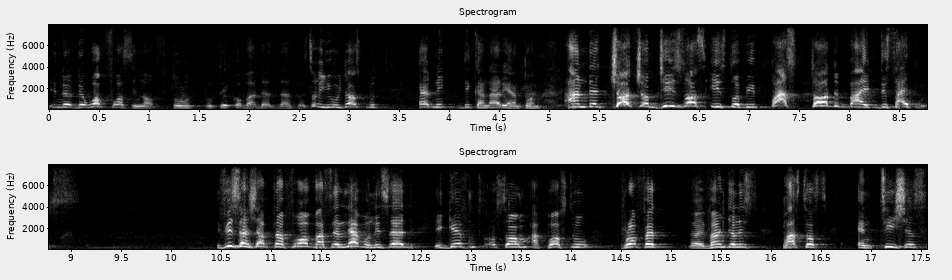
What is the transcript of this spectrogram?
you know, the workforce enough to, to take over that, that? So you just put any the canary and Tom. And the church of Jesus is to be pastored by disciples. Ephesians chapter 4, verse 11, he said he gave some apostle, prophet, uh, evangelists, pastors, and teachers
